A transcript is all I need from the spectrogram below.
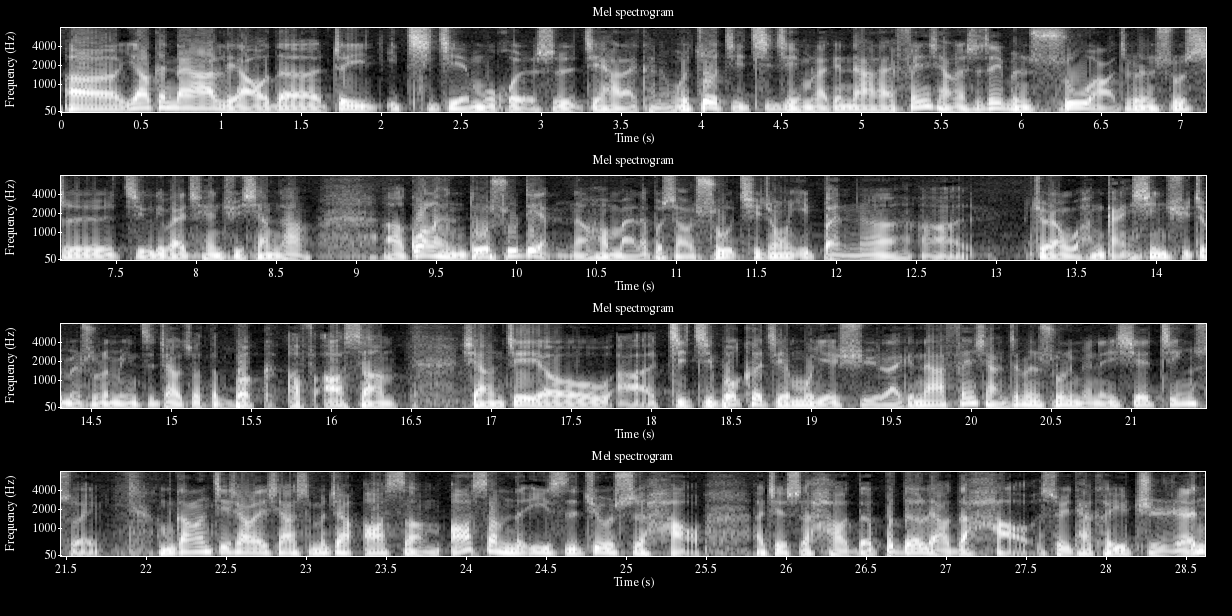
呃，要跟大家聊的这一期节目，或者是接下来可能会做几期节目来跟大家来分享的是这本书啊。这本书是几个礼拜前去香港啊逛了很多书店，然后买了不少书，其中一本呢啊。就让我很感兴趣。这本书的名字叫做《The Book of Awesome》，想借由啊几集播客节目，也许来跟大家分享这本书里面的一些精髓。我们刚刚介绍了一下什么叫 Awesome，Awesome 的意思就是好，而且是好的不得了的好，所以它可以指人，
